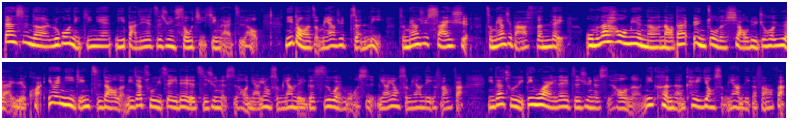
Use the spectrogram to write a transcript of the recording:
但是呢，如果你今天你把这些资讯收集进来之后，你懂得怎么样去整理，怎么样去筛选，怎么样去把它分类，我们在后面呢，脑袋运作的效率就会越来越快，因为你已经知道了你在处理这一类的资讯的时候，你要用什么样的一个思维模式，你要用什么样的一个方法。你在处理另外一类资讯的时候呢，你可能可以用什么样的一个方法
